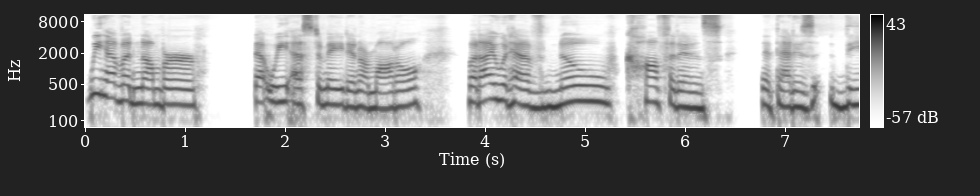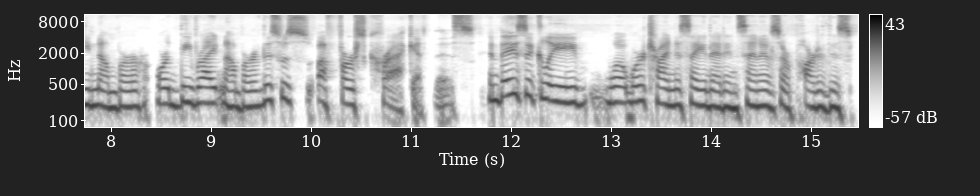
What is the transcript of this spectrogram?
we have a number that we estimate in our model, but I would have no confidence that that is the number or the right number. This was a first crack at this. And basically, what we're trying to say that incentives are part of this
